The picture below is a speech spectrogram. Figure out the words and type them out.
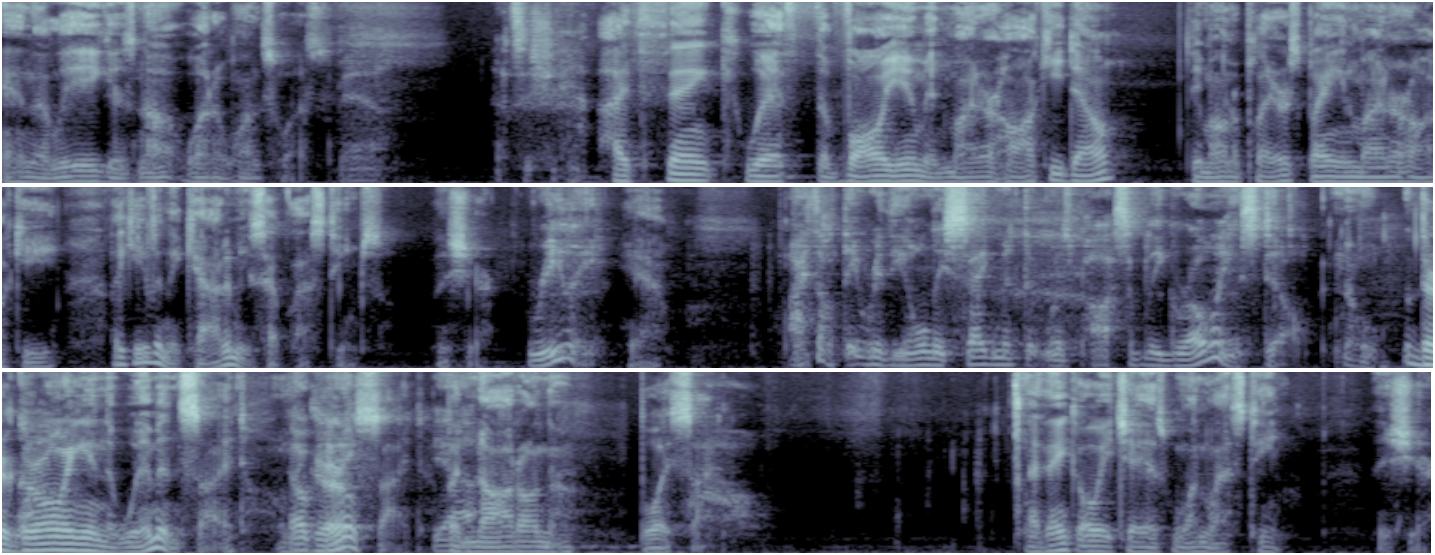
and the league is not what it once was. Yeah, that's a shame. I think with the volume in minor hockey down, the amount of players playing in minor hockey, like even the academies have less teams this year. Really? Yeah. I thought they were the only segment that was possibly growing still. No, they're growing in the women's side, on the Okay. girls' side, Yeah. but not on the boys' side. I think OHA has one less team this year.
